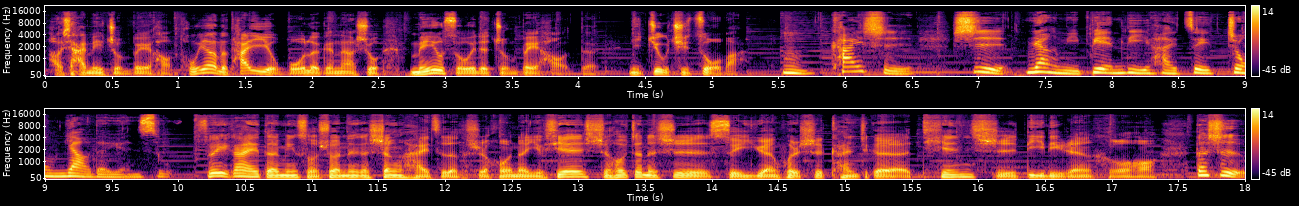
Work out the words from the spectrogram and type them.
好像还没准备好。同样的，他也有伯乐跟他说，没有所谓的准备好的，你就去做吧。嗯，开始是让你变厉害最重要的元素。所以刚才德明所说的那个生孩子的时候呢，有些时候真的是随缘，或者是看这个天时地利人和哦。但是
